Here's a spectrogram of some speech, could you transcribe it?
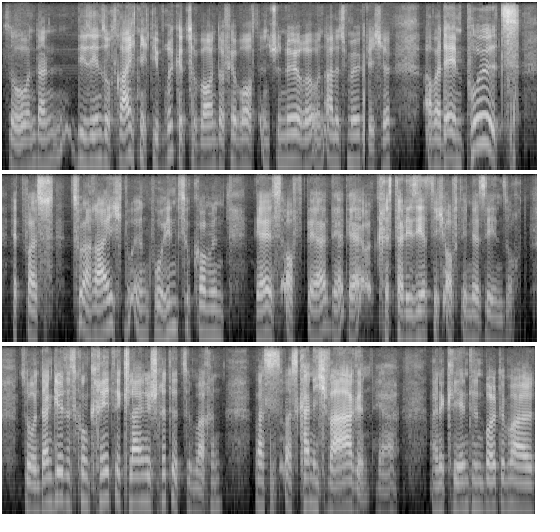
So, und dann die Sehnsucht reicht nicht, die Brücke zu bauen, dafür braucht es Ingenieure und alles Mögliche. Aber der Impuls, etwas zu erreichen, irgendwo hinzukommen, der ist oft, der, der, der kristallisiert sich oft in der Sehnsucht. So, und dann gilt es, konkrete kleine Schritte zu machen. Was, was kann ich wagen? Ja, eine Klientin wollte mal,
